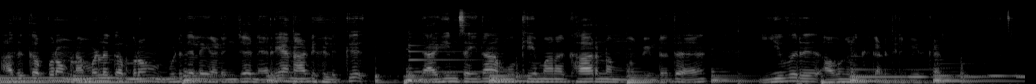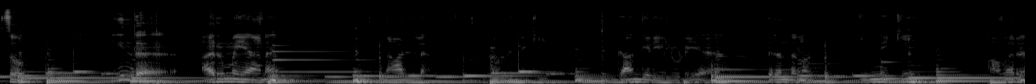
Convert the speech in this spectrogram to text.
அதுக்கப்புறம் நம்மளுக்கு அப்புறம் விடுதலை அடைஞ்ச நிறையா நாடுகளுக்கு இந்த அகிம்சை தான் முக்கியமான காரணம் அப்படின்றத இவர் அவங்களுக்கு கடத்திட்டு போயிருக்கார். ஸோ இந்த அருமையான நாளில் அதாவது இன்னைக்கு காந்தியடிகளுடைய பிறந்த நாள். இன்னைக்கு அவரை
